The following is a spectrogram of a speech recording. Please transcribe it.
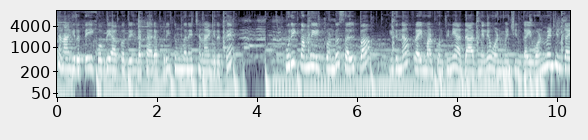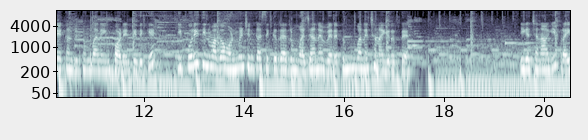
ಚೆನ್ನಾಗಿರುತ್ತೆ, ಈ ಕೊಬ್ಬರಿ ಹಾಕೋದ್ರಿಂದ ಖಾರ ಪುರಿ ತುಂಬಾ ಚೆನ್ನಾಗಿರುತ್ತೆ. ಪುರಿ ಕಮ್ಮಿ ಇಟ್ಕೊಂಡು ಸ್ವಲ್ಪ ಇದನ್ನು ಫ್ರೈ ಮಾಡ್ಕೊತೀನಿ. ಅದಾದಮೇಲೆ ಒಣಮೆಣ್ಸಿನ್ಕಾಯಿ. ಒಣಮೆಣ್ಸಿನ್ಕಾಯಿ ಯಾಕಂದ್ರೆ ತುಂಬಾ ಇಂಪಾರ್ಟೆಂಟ್ ಇದಕ್ಕೆ. ಈ ಪುರಿ ತಿನ್ನುವಾಗ ಒಣಮೆಣ್ಸಿನ್ಕಾಯಿ ಸಿಕ್ಕಿದ್ರೆ ಅದ್ರ ಮಜಾನೇ ಬೇರೆ ತುಂಬಾ ಚೆನ್ನಾಗಿರುತ್ತೆ. ಈಗ ಚೆನ್ನಾಗಿ ಫ್ರೈ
